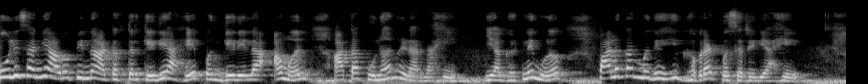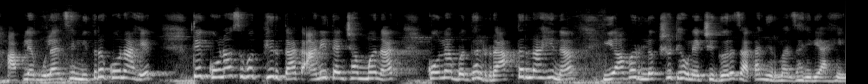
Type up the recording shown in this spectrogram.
पोलिसांनी आरोपींना अटक तर केली आहे पण गेलेला अमन आता पुन्हा मिळणार नाही. या घटनेमुळं पालकांमध्येही घबराट पसरलेली आहे. आपल्या मुलांचे मित्र कोण आहेत ते कोणासोबत फिरतात आणि त्यांच्या मनात कोणाबद्दल राग तर नाही ना यावर लक्ष ठेवण्याची गरज आता निर्माण झालेली आहे.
